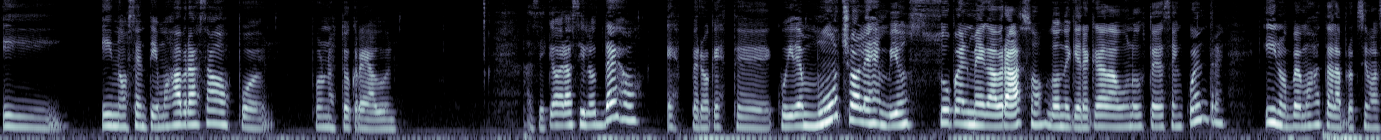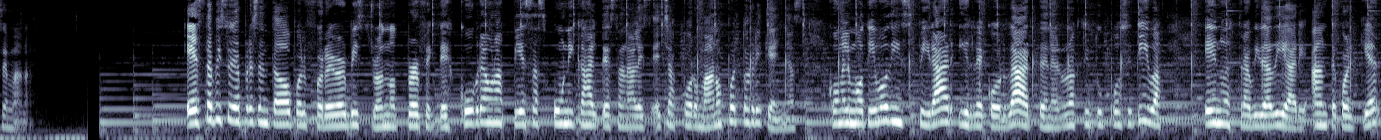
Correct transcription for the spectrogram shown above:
y, y nos sentimos abrazados por, por nuestro Creador. Así que ahora sí los dejo. Espero que este, cuiden mucho. Les envío un súper mega abrazo donde quiera que cada uno de ustedes se encuentre. Y nos vemos hasta la próxima semana. Este episodio es presentado por Forever Be Strong Not Perfect. Descubra unas piezas únicas artesanales hechas por manos puertorriqueñas con el motivo de inspirar y recordar tener una actitud positiva en nuestra vida diaria ante cualquier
